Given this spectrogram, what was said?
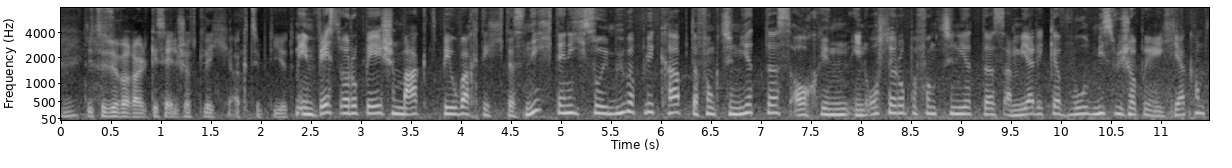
mhm. ist das überall gesellschaftlich akzeptiert? Im westeuropäischen Markt beobachte ich das nicht, den ich so im Überblick habe. Da funktioniert das, auch in, in Osteuropa funktioniert das, Amerika, wo Mystery Shopping eigentlich herkommt,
